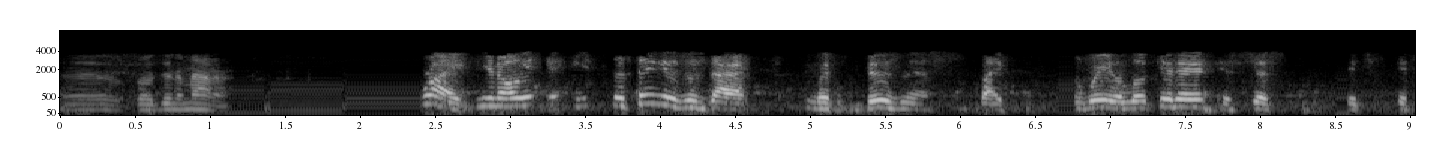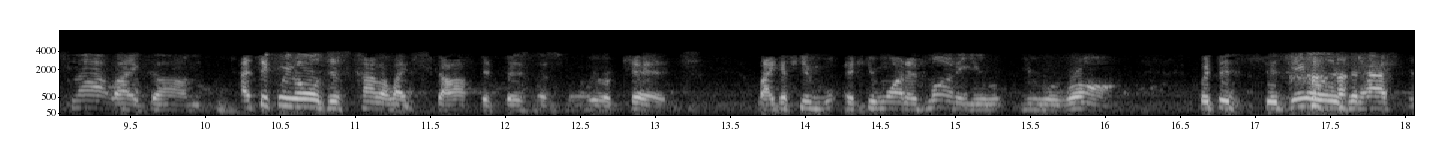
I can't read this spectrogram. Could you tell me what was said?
uh, so it didn't matter. Right. You know, it, it, the thing is, is that with business, like the way to look at it is just it's it's not like um I think we all just kind of like stopped at business when we were kids. Like if you if you wanted money, you you were wrong. But the the deal is it has to,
